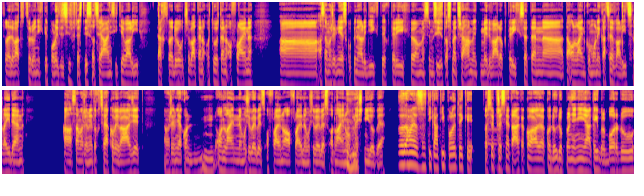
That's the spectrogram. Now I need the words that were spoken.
sledovat, co do nich ty politici přes ty sociální sítě valí, tak sledují třeba ten, ten offline. A, a samozřejmě je skupina lidí, kterých, myslím si, že to jsme třeba my, my dva, do kterých se ten, ta online komunikace valí celý den. A samozřejmě to chce jako vyvážit Samozřejmě jako online nemůže být bez offline a offline nemůže být bez online mm-hmm. v mhm. dnešní době. Hlavně co se týká té tý politiky. To je přesně tak, jako, jako doplnění nějakých billboardů,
